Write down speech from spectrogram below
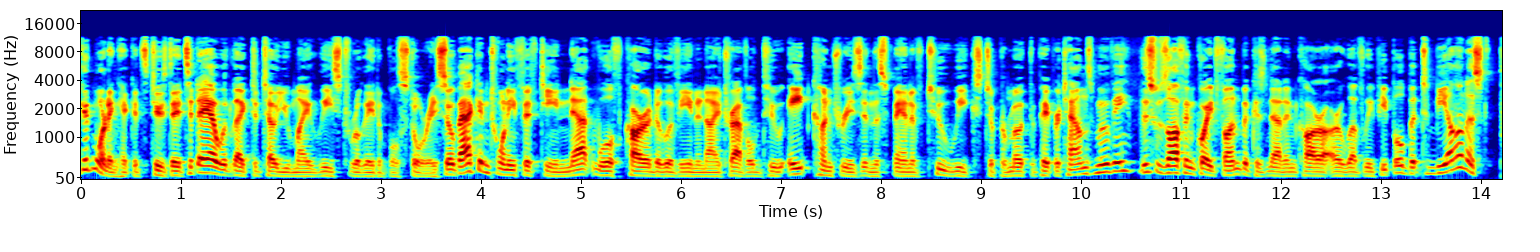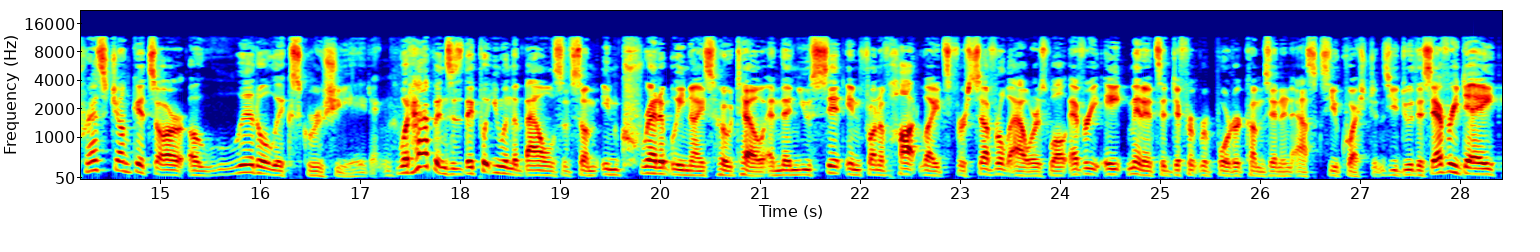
Good morning, Hank. It's Tuesday. Today I would like to tell you my least relatable story. So back in 2015, Nat Wolff, Cara Delevingne, and I traveled to eight countries in the span of two weeks to promote the Paper Towns movie. This was often quite fun because Nat and Cara are lovely people, but to be honest, press junkets are a little excruciating. What happens is they put you in the bowels of some incredibly nice hotel, and then you sit in front of hot lights for several hours while every eight minutes a different reporter comes in and asks you questions. You do this every day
